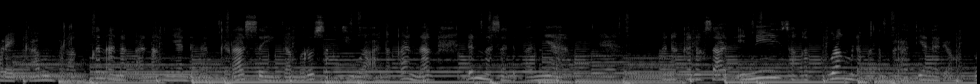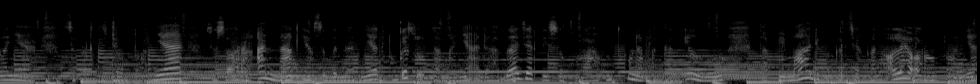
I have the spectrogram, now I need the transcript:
Mereka memperlakukan anak-anaknya dengan keras sehingga merusak jiwa anak-anak dan masa depannya. Anak-anak saat ini sangat kurang mendapatkan perhatian dari orang tuanya. Seperti contohnya, seseorang anak yang sebenarnya tugas utamanya adalah belajar di sekolah untuk mendapatkan ilmu, tapi malah dipekerjakan oleh orang tuanya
